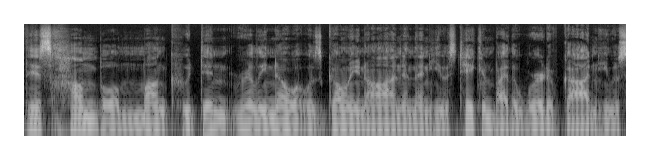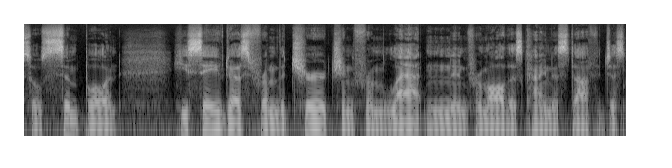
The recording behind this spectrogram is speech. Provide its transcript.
this humble monk who didn't really know what was going on and then he was taken by the word of God and he was so simple and he saved us from the church and from Latin and from all this kind of stuff. It just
